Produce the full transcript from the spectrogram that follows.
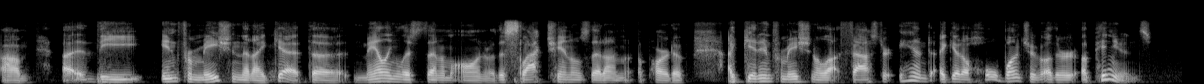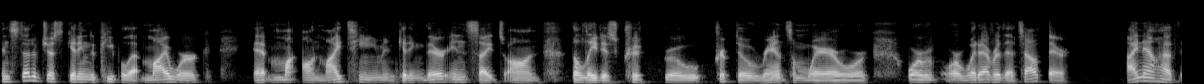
um, uh, the information that I get, the mailing lists that I'm on, or the Slack channels that I'm a part of, I get information a lot faster, and I get a whole bunch of other opinions instead of just getting the people at my work at my, on my team and getting their insights on the latest crypto crypto ransomware or or or whatever that's out there i now have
